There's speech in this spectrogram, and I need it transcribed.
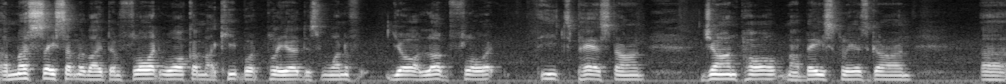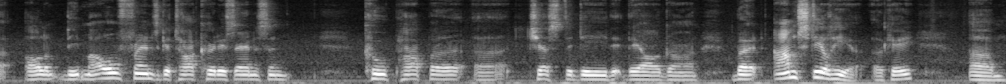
I, must say something about them. Floyd Walker, my keyboard player, this wonderful, y'all loved Floyd. He's passed on. John Paul, my bass player, is gone uh, all of the my old friends, guitar Curtis Anderson, Cool Papa, uh, Chester D, they all gone, but I'm still here. Okay, um,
